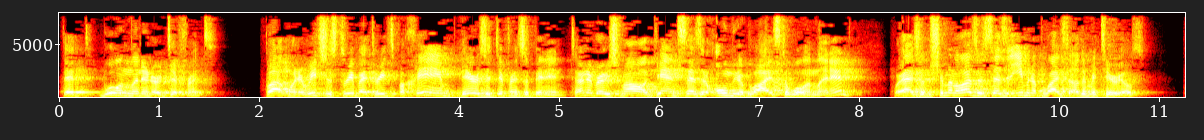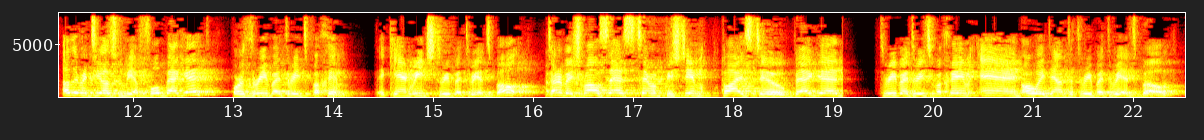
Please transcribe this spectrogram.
that wool and linen are different. But when it reaches three by three tzvachim, there's a difference of opinion. Tanya Bar Shmuel again says it only applies to wool and linen, whereas Rabbi Shimon Elazar says it even applies to other materials. Other materials can be a full beged or three by three tzvachim. They can't reach three by three etzbaot. Tanya Bar Shmuel says Tzemer Pishtim applies to beged, three by three tzvachim, and all the way down to three by three etzbaot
